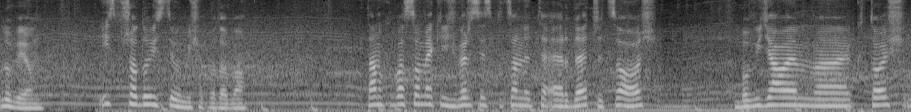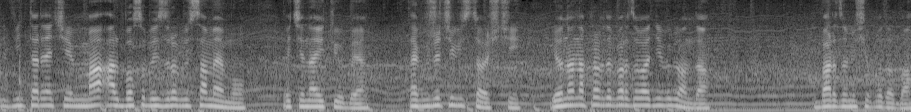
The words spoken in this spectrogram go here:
Lubię ją. I z przodu i z tyłu mi się podoba. Tam chyba są jakieś wersje specjalne TRD czy coś. Bo widziałem e, ktoś w internecie ma albo sobie zrobił samemu. Wiecie, na YouTubie. Tak w rzeczywistości. I ona naprawdę bardzo ładnie wygląda. Bardzo mi się podoba.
